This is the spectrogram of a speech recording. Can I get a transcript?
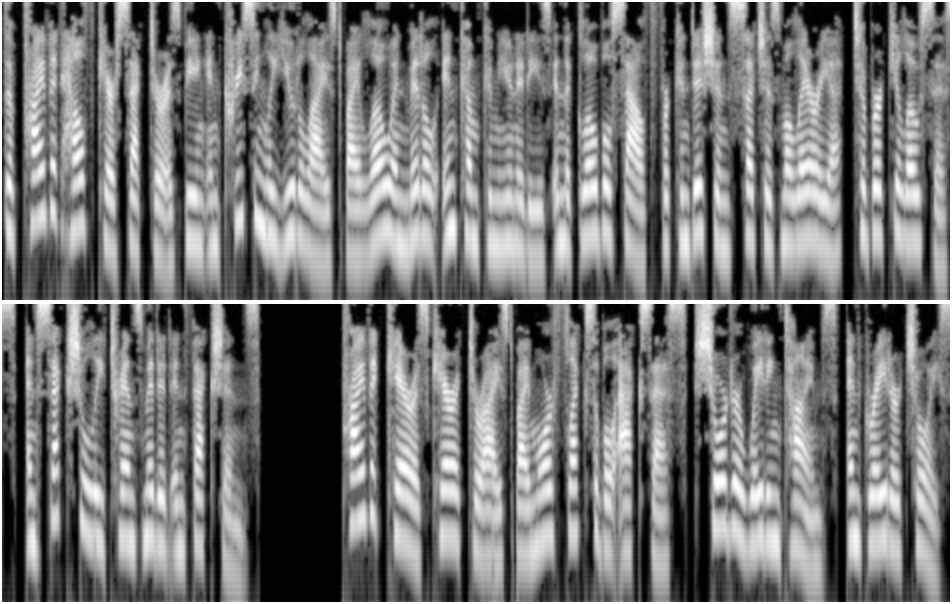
The private healthcare sector is being increasingly utilized by low and middle-income communities in the Global South for conditions such as malaria, tuberculosis, and sexually transmitted infections. Private care is characterized by more flexible access, shorter waiting times, and greater choice.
